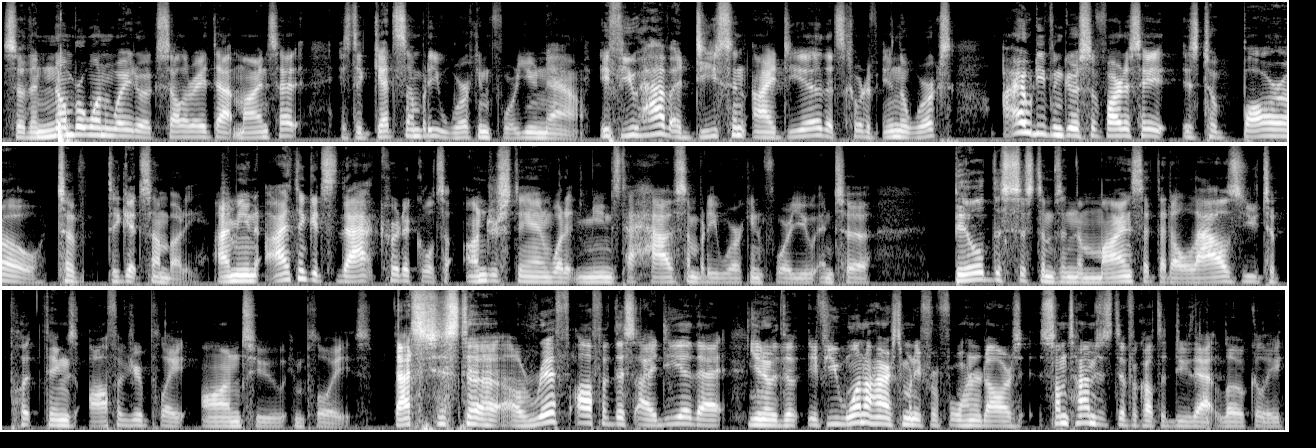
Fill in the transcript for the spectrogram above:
So, the number one way to accelerate that mindset is to get somebody working for you now. If you have a decent idea that's sort of in the works, I would even go so far to say is to borrow to, to get somebody. I mean, I think it's that critical to understand what it means to have somebody working for you and to build the systems and the mindset that allows you to put things off of your plate onto employees. That's just a, a riff off of this idea that, you know, the, if you want to hire somebody for $400, sometimes it's difficult to do that locally.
